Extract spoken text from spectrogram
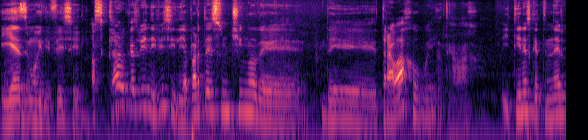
y es muy difícil o sea, claro que es bien difícil y aparte es un chingo de, de trabajo, güey. de trabajo. Y tienes que tener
